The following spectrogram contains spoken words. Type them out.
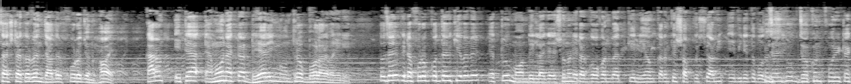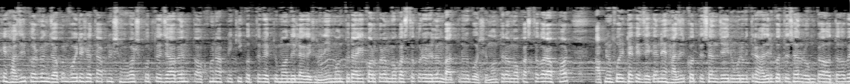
চেষ্টা করবেন যাদের প্রয়োজন হয়। কারণ এটা এমন একটা ডেয়ারিং মন্ত্র বলার বাইরে। তো যাই হোক এটা প্রয়োগ করতে হবে কীভাবে? একটু মন মন্দির লাগে। শুনুন এটা গোপন ব্যাধ কি নিয়ম কারণ কি সবকিছু আমি এই ভিডিওতে বলতে যাই হোক যখন পরিটাকে হাজির করবেন যখন পরিটার সাথে আপনি সহবাস করতে যাবেন তখন আপনি কি করতে হবে? একটু মন মন্দির লাগে শুনুন। এই মন্ত্রটা আগে কর করা মুখস্থ করে ফেলেন বাথরুমে বসে। মন্ত্রটা মুখস্থ করার পর আপনি পরিটাকে যেখানে হাজির করতে চান যেই রুমের ভিতরে হাজির করতে চান রুমটা হতে হবে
